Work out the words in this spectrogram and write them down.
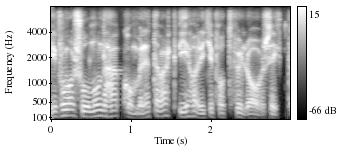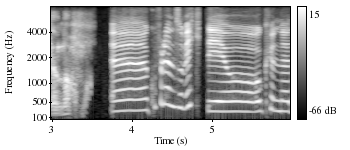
informasjon om det her kommer etter hvert. Vi har ikke fått fulle oversikten ennå. Eh, hvorfor er det så viktig å, å kunne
